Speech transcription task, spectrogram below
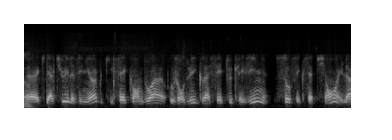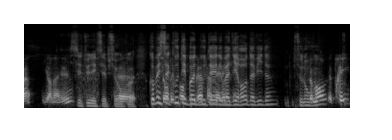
Euh, qui a tué le vignoble, qui fait qu'on doit aujourd'hui greffer toutes les vignes, sauf exception, et là, il y en a une. C'est une exception. euh, quoi. Combien ça coûte les bonnes bouteilles de. Madiran, David Selon Comment vous le prix?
